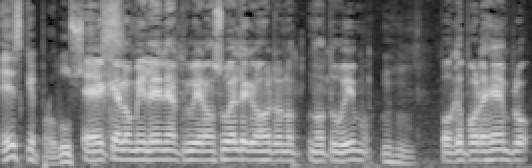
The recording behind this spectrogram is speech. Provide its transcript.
es que produce. Es que los millennials tuvieron suerte que nosotros no, no tuvimos. Porque, por ejemplo,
